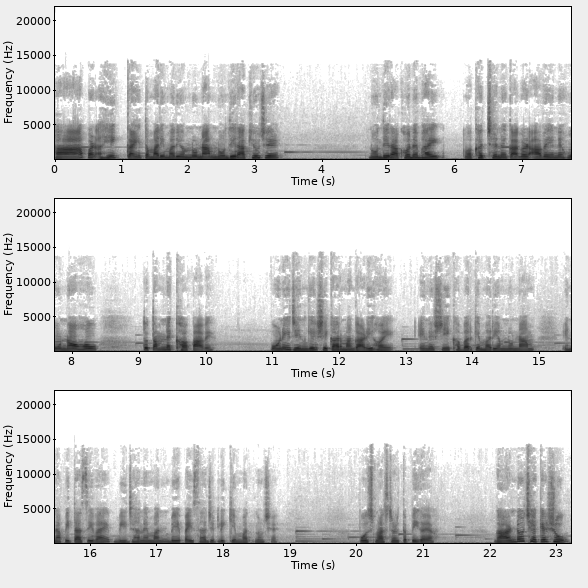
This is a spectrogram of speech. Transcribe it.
હા, પણ અહીં કંઈ તમારી મરિયમનું નામ નોંધી રાખ્યું છે? નોંધી રાખો ને ભાઈ, વખત છે ને કાગળ આવે ને હું ન હોઉં, તો તમને ખપ આવે. પોણી જિંદગી શિકારમાં ગાડી હોય, એને શી ખબર કે મરિયમનું નામ એના પિતા સિવાય બીજાને મન બે પૈસા જેટલી કિંમતનું છે? પોસ્ટમાસ્ટર તપી ગયા. ગાંડો છે કે શું?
